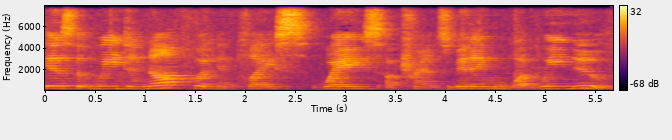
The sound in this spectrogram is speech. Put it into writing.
is that we did not put in place ways of transmitting what we knew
